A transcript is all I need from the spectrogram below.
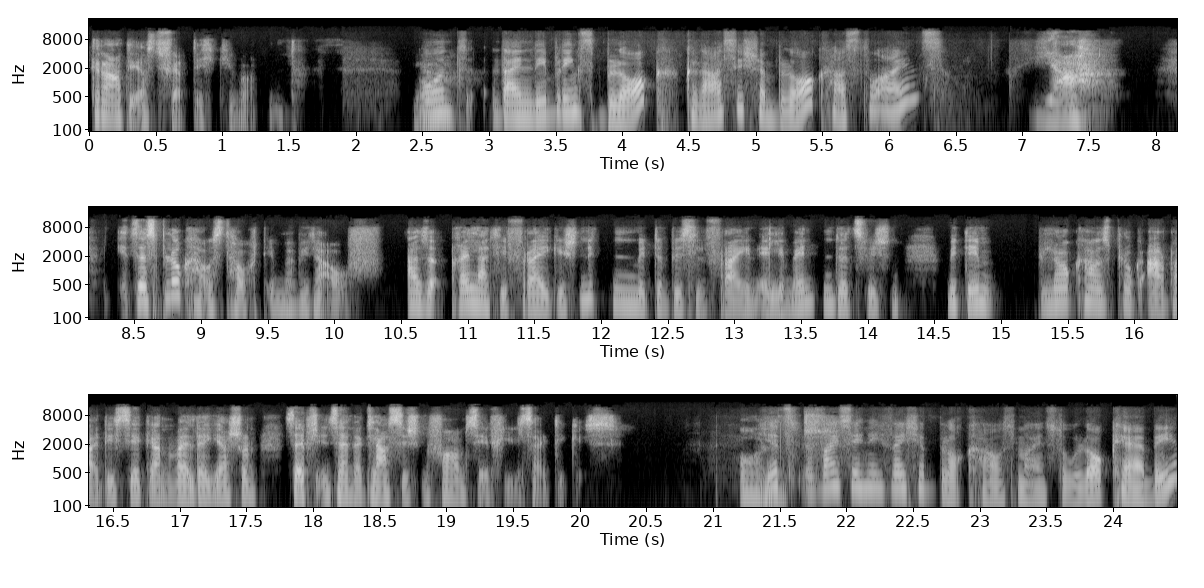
gerade erst fertig geworden. Ja. Und dein Lieblingsblock, klassischer Block, hast du eins? Ja, das Blockhaus taucht immer wieder auf. Also relativ frei geschnitten mit ein bisschen freien Elementen dazwischen. Mit dem Blockhausblock arbeite ich sehr gern, weil der ja schon selbst in seiner klassischen Form sehr vielseitig ist. Und Jetzt weiß ich nicht, welche Blockhaus meinst du? Log Cabin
